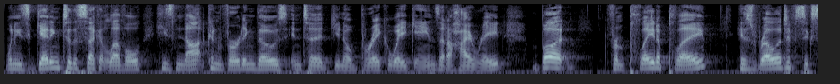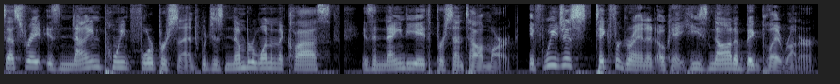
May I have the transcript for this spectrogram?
when he's getting to the second level, he's not converting those into, you know, breakaway gains at a high rate, but from play to play, his relative success rate is 9.4%, which is number one in the class, is a 98th percentile mark. If we just take for granted, okay, he's not a big play runner,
